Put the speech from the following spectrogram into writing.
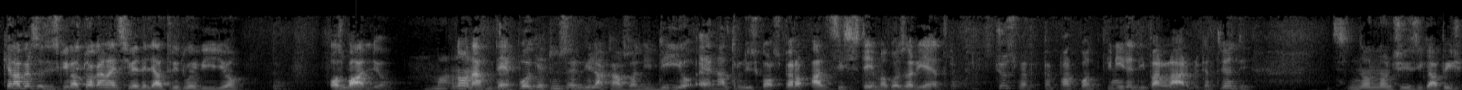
Che la persona si iscrive al tuo canale e si vede gli altri tuoi video. O sbaglio? Ma Non a te, poi che tu servi la causa di Dio è un altro discorso, però al sistema cosa rientra? Giusto per, per far finire di parlare, perché altrimenti non, non ci si capisce.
